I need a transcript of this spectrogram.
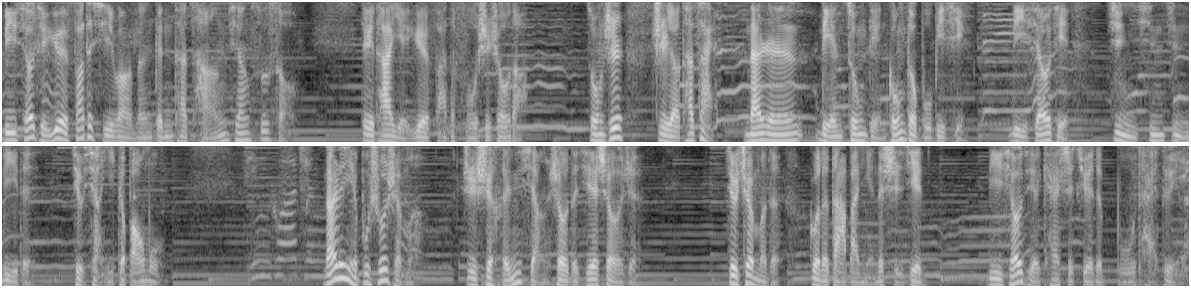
李小姐越发的希望能跟他长相厮守，对他也越发的服侍周到。总之，只要他在，男人连钟点工都不必请，李小姐尽心尽力的就像一个保姆。男人也不说什么，只是很享受的接受着。就这么的过了大半年的时间，李小姐开始觉得不太对了。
